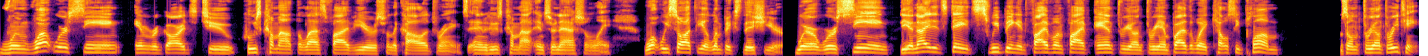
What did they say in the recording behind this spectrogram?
When what we're seeing in regards to who's come out the last five years from the college ranks and who's come out internationally, what we saw at the Olympics this year, where we're seeing the United States sweeping in five on five and three on three. And by the way, Kelsey Plum was on the three on three team.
